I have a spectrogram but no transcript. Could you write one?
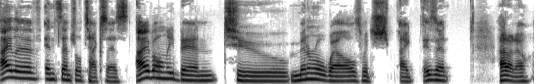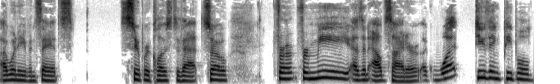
I live in Central Texas. I've only been to Mineral Wells, which I isn't I don't know. I wouldn't even say it's super close to that. So for for me as an outsider, like what do you think people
